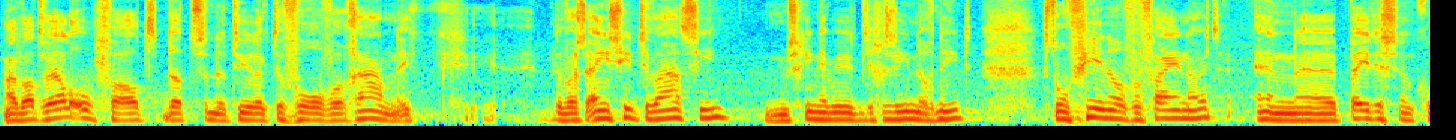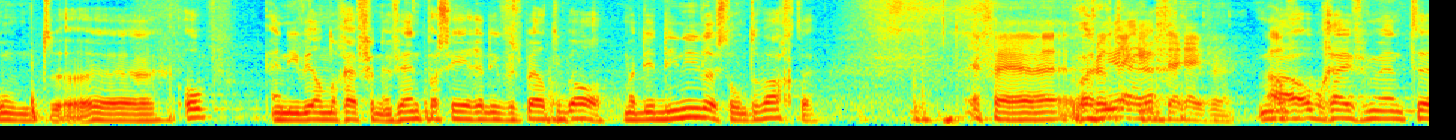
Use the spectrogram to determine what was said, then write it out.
Maar wat wel opvalt, dat ze natuurlijk te vol voor gaan. Ik, er was één situatie, misschien hebben jullie het gezien of niet. Stond 4-0 voor Feyenoord. En uh, Pedersen komt uh, op En die wil nog even een vent passeren en die verspeelt die bal. Maar die Danilo stond te wachten. Even uh, rugdekking te geven. Maar op een gegeven moment, eh,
